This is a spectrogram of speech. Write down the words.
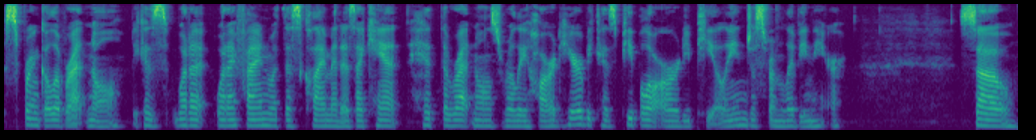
sprinkle of retinol because what I, what I find with this climate is I can't hit the retinols really hard here because people are already peeling just from living here. So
